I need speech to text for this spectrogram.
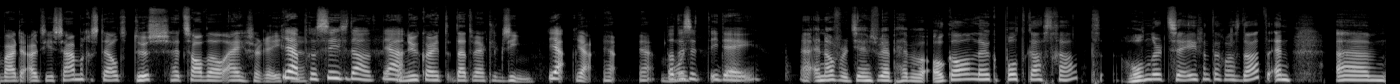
waar de uit is samengesteld. Dus het zal wel ijzer regenen. Ja, precies dat. Ja, En nu kan je het daadwerkelijk zien. Ja. Ja, ja, ja dat is het idee. Ja, en over James Webb hebben we ook al een leuke podcast gehad. 170 was dat. En ehm,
